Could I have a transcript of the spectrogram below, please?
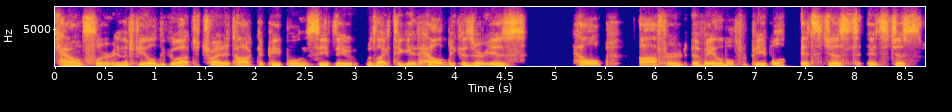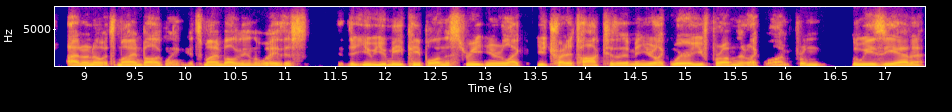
counselor in the field to go out to try to talk to people and see if they would like to get help because there is help offered available for people. It's just it's just i don't know it's mind boggling it's mind boggling the way this that you you meet people on the street and you're like you try to talk to them and you're like where are you from? They're like well i'm from louisiana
